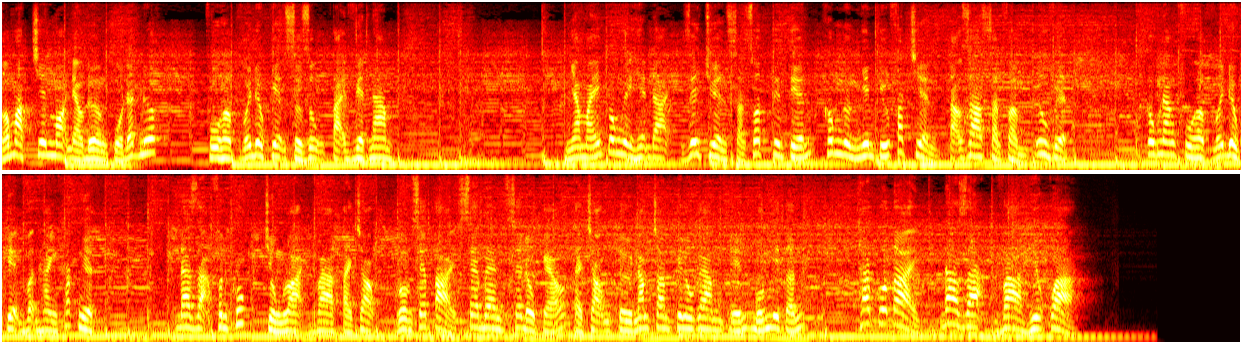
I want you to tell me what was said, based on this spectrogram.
có mặt trên mọi nẻo đường của đất nước, phù hợp với điều kiện sử dụng tại Việt Nam. Nhà máy công nghệ hiện đại, dây chuyền sản xuất tiên tiến không ngừng nghiên cứu phát triển, tạo ra sản phẩm ưu việt. Công năng phù hợp với điều kiện vận hành khắc nghiệt. Đa dạng phân khúc, chủng loại và tải trọng gồm xe tải, xe ben, xe đầu kéo tải trọng từ 500 kg đến 40 tấn. thác Thaco tải đa dạng và hiệu quả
